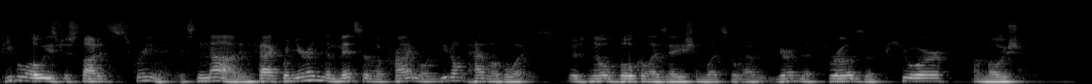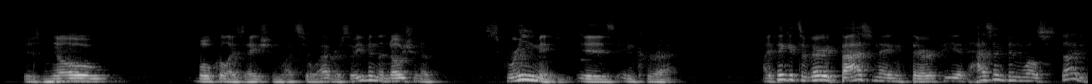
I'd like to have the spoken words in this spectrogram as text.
people always just thought it's screaming. It's not. In fact, when you're in the midst of a primal, you don't have a voice. There's no vocalization whatsoever. You're in the throes of pure emotion. There's no vocalization whatsoever. So even the notion of screaming is incorrect. I think it's a very fascinating therapy. It hasn't been well studied.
